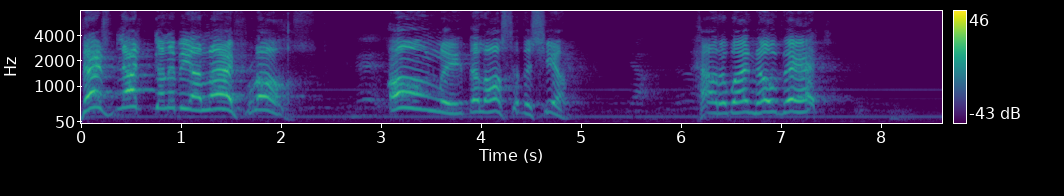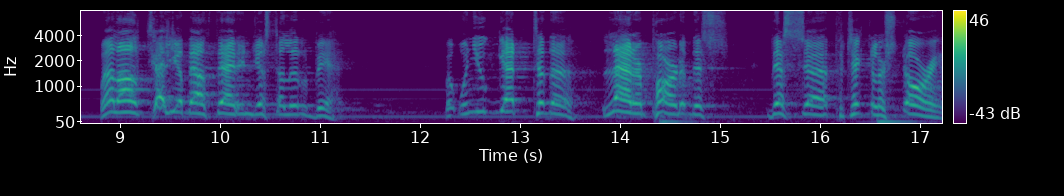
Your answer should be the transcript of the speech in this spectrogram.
There's not going to be a life lost, only the loss of the ship. How do I know that? Well, I'll tell you about that in just a little bit. But when you get to the latter part of this, this uh, particular story,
